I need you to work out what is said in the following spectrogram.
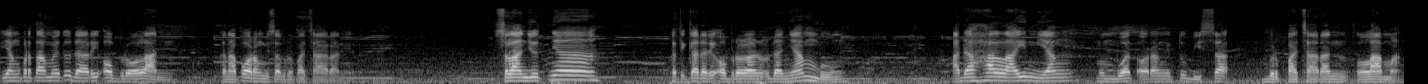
yang pertama itu dari obrolan. Kenapa orang bisa berpacaran gitu. selanjutnya ketika dari obrolan udah nyambung ada hal lain yang membuat orang itu bisa berpacaran lama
